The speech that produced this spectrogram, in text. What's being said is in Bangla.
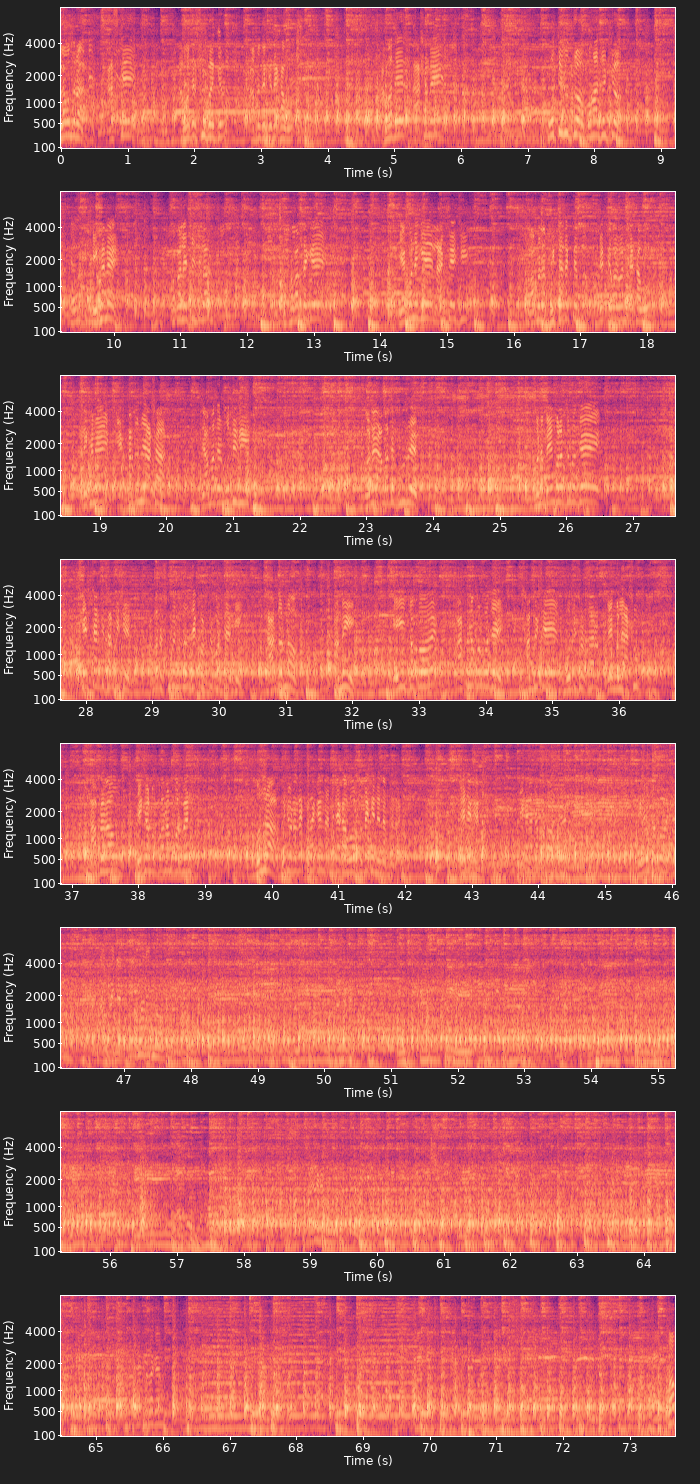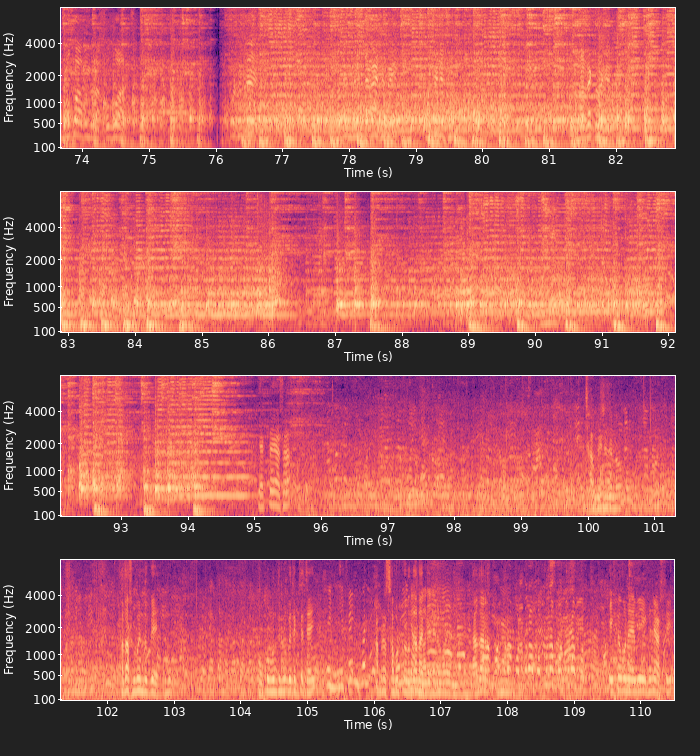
হ্যালো বন্ধুরা, আজকে আমাদের সৌভাগ্য, আপনাদেরকে দেখাবো। আমাদের আসামে অতিরুদ্র মহাযজ্ঞ। এখানে সকালে এসেছিলাম। সকাল থেকে এখানে গিয়ে লাইভ পেয়েছি। আপনারা ভিড়টা দেখতে দেখতে পারবেন, দেখাবো। আর এখানে একটা জন্যই আসা যে আমাদের মোদিজি মানে আমাদের গুরুদেব। আর কি ছাব্বিশের আমাদের শুভেন্দু যে কষ্ট করছে আর কি তার জন্য আমি এই যজ্ঞ একটাই আশা। ছাব্বিশে যেন দাদা শুভেন্দুকে মুখ্যমন্ত্রী রূপে দেখতে চাই। আপনারা সাপোর্ট করুন, দাদাকে। দাদার এই কারণে আমি এখানে আসছি।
